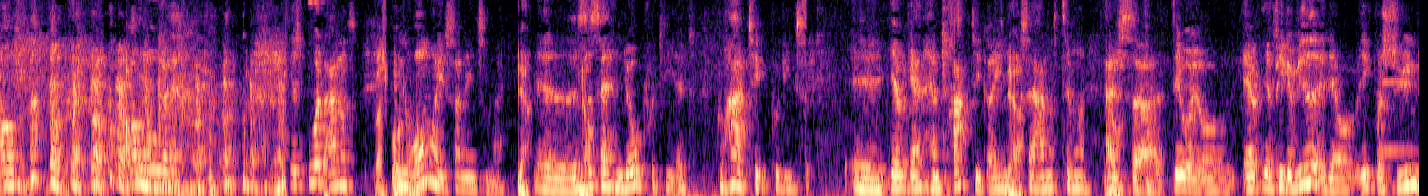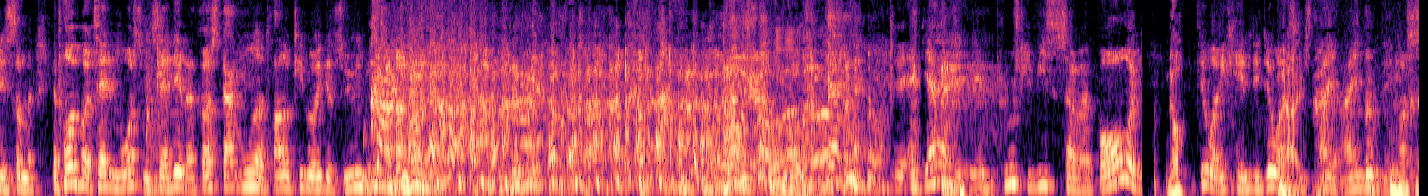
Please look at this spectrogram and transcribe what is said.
og, og, øh, jeg spurgte Anders, Hvad spurgte men du? rummer I sådan en som mig? Ja. Øh, så Nå. sagde han jo, fordi at du har tænkt på dit... Øh, jeg vil gerne have en praktiker ind, Ja. sagde Anders til mig. Altså, det var jo... Jeg, jeg fik at vide, at jeg ikke var synlig. Som, jeg prøvede på at tage din mor, som sagde, det er da første gang 130 kilo ikke er synlig. At jeg øh, pludselig viste sig at være borgerlig, Nå, det var ikke heldigt. Det var Nej. altså en streg i regningen, ikke også?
